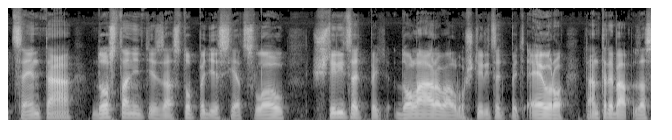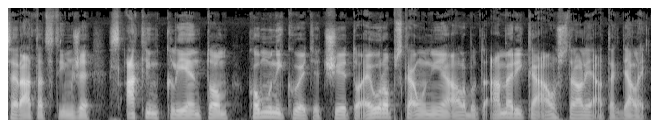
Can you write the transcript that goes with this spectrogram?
centa dostanete za 150 slov 45 dolárov alebo 45 eur. Tam treba zase rátať s tým, že s akým klientom komunikujete, či je to Európska únia alebo to Amerika, Austrália a tak ďalej.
